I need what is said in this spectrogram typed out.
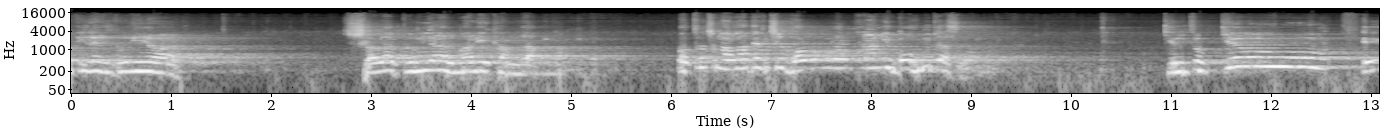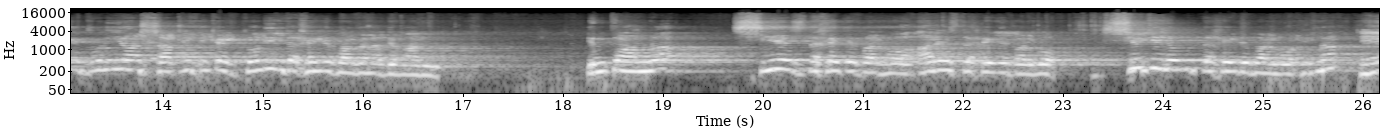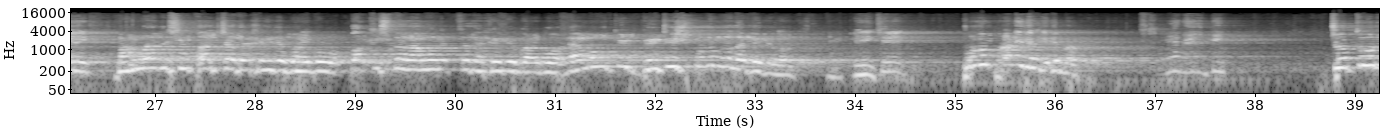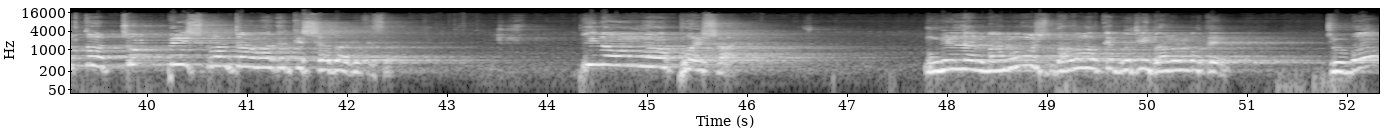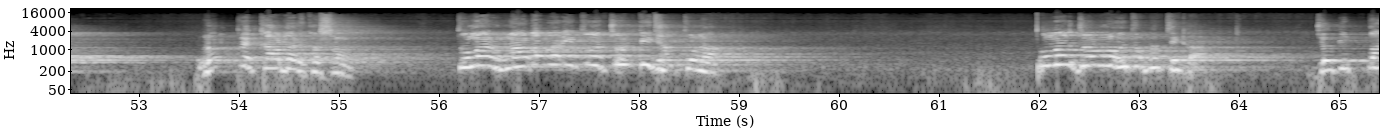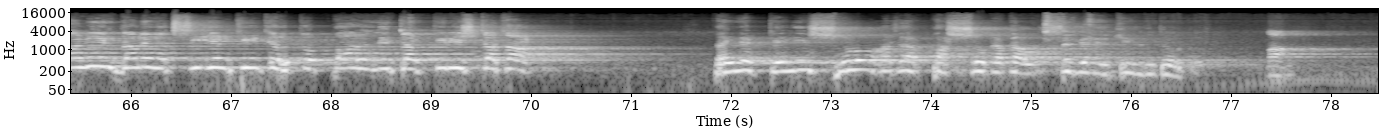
দিলেন দুনিয়ার। সারা দুনিয়ার মালিক আমরা। অথচ আমাদের চেয়ে বড় বড় প্রাণী বহুত আছে। কিন্তু কেউ এই দুনিয়ার সার্টিফিকেট দলিল দেখাইতে পারবে না যে মানুষ। কিন্তু আমরা সিএস দেখাইতে পারব আর এস দেখাইতে পারব সিটি দেখাইতে পারব ঠিক না বাংলাদেশি বাচ্চা দেখাইতে পারব পাকিস্তান আমলেরটা দেখাইতে পারব এমনকি ব্রিটিশ পর্যন্ত দেখাইতে পারব কোন প্রাণী দেখাইতে পারব চতুর্থ চব্বিশ ঘণ্টা আমাদেরকে সেবা দিতেছে বিনামূল্য পয়সা কুমিল্লার মানুষ ভালো মতে বুঝি ভালো মতে যুবক, রক্তে কাবার কসম। তোমার মা বাবারই তো চলতি থাকতো না তোমার জন্ম হইতো পত্রিকা যদি পানির দামে অক্সিজেন কিনতে হতো পার লিটার তিরিশ টাকা, তাইলে টেলি ষোলো হাজার পাঁচশো টাকা অক্সিজেনের কিন দিতে হতো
